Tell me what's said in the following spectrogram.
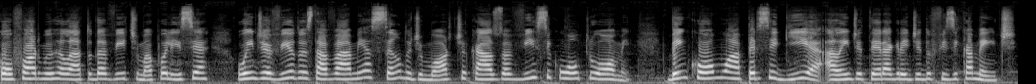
Conforme o relato da vítima à polícia, o indivíduo estava ameaçando de morte caso a visse com outro homem, bem como a perseguia, além de ter agredido fisicamente.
